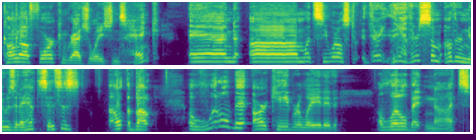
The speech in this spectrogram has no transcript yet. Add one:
Kong Off 4, congratulations, Hank. And um, let's see what else. Do, there, yeah, there's some other news that I have to say. This is about a little bit arcade related, a little bit not.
